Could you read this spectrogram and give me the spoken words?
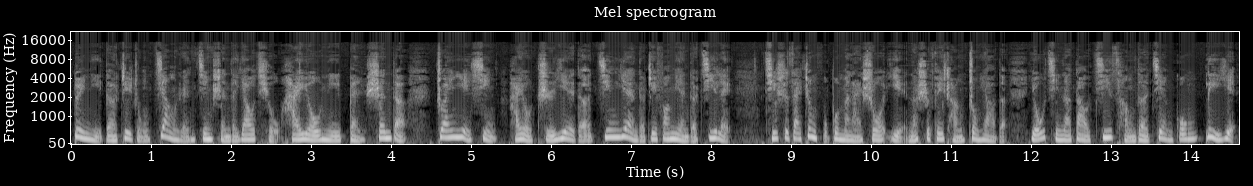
对你的这种匠人精神的要求，还有你本身的专业性，还有职业的经验的这方面的积累。其实，在政府部门来说，也呢是非常重要的，尤其呢到基层的建功立业。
